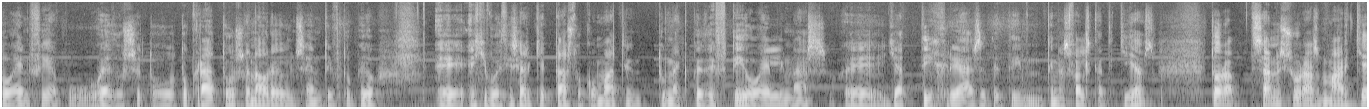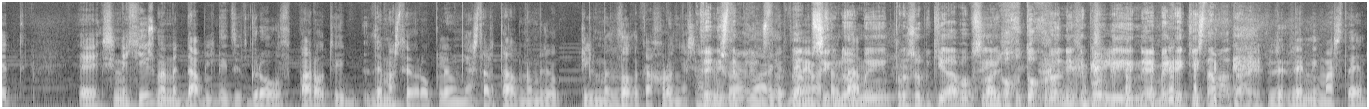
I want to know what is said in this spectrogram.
10% ένφια που έδωσε το, το κράτος, ένα ωραίο incentive το οποίο ε, έχει βοηθήσει αρκετά στο κομμάτι του να εκπαιδευτεί ο Έλληνας ε, γιατί χρειάζεται την, την ασφάλιση κατοικίας. Τώρα, σαν insurance market ε, συνεχίζουμε με double digit growth παρότι δεν μας θεωρώ πλέον μια startup. Νομίζω κλείνουμε 12 χρόνια σαν Δεν είστε πλέον startup, δεν Συγγνώμη, προσωπική άποψη 8 χρόνια και πολύ είναι. Μέχρι εκεί σταματάει. Δεν είμαστε.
